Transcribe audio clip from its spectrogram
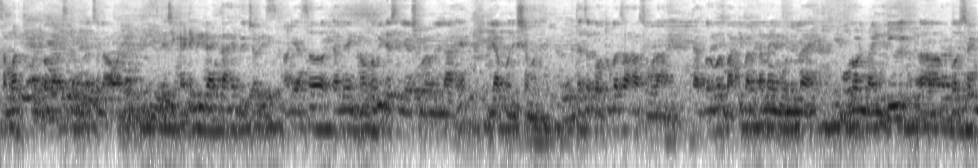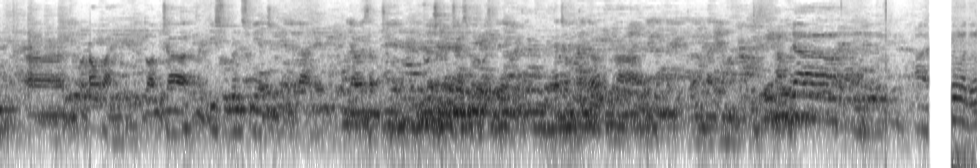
समर्थ फुलबगार असं मुलाचं नाव आहे. त्याची कॅटेगरी रँक आहे बेचाळीस. आणि असं त्याने घवघवीत असं यश मिळवलेलं आहे या परीक्षेमध्ये. त्याचा कौतुकाचा हा सोहळा आहे. त्याचबरोबर बाकी पालकांनाही बोललेलं आहे ओव्हरऑल नाईन्टी पर्सेंट जो कट ऑफ आहे तो आमच्या थर्टी स्टुडंट्सनी अचीव केलेला आहे. यावेळेस आमचे दोनशे पंचेचाळीस बरोबर त्याच्या वतीनं कार्यक्रम आहे. आपल्या मधून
